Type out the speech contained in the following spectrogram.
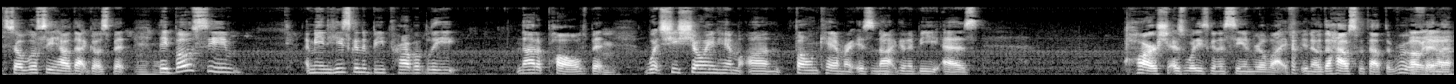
So we'll see how that goes. But Mhm. they both seem. I mean, he's going to be probably not appalled, but Mm. What she's showing him on phone camera is not going to be as harsh as what he's going to see in real life. You know, the house without the roof. Oh, and yeah.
